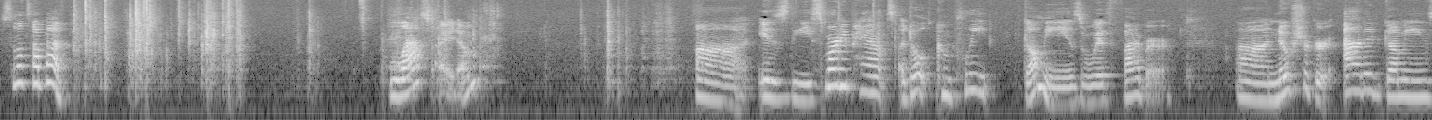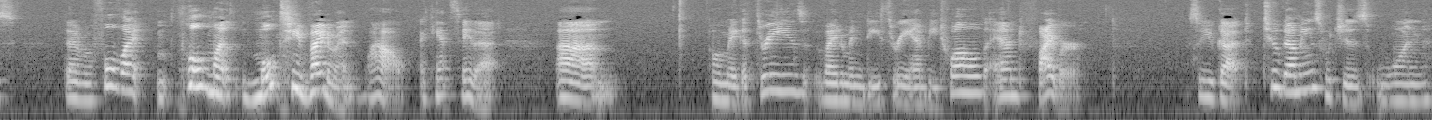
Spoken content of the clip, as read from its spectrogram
So that's not bad. Last item uh, is the Smarty Pants Adult Complete Gummies with fiber. Uh, no sugar added gummies that have a full, full multivitamin. Wow, I can't say that. Um, omega-3s, vitamin D3 and B12, and fiber. So you've got two gummies, which is one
